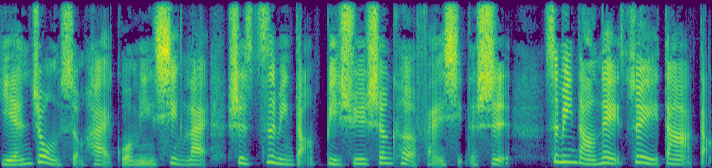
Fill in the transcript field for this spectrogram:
严重损害国民信赖，是自民党必须深刻反省的事。自民党内最大党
